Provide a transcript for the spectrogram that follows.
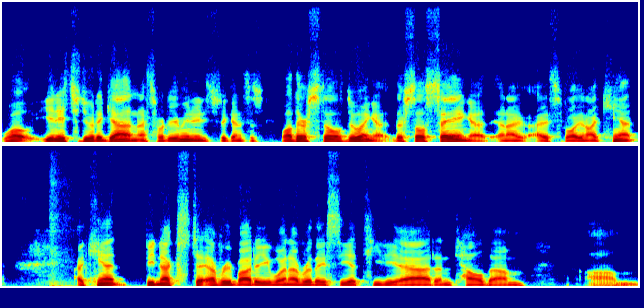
"Well, you need to do it again." I said, "What do you mean you need to do it again?" He says, "Well, they're still doing it. They're still saying it." And I, I said, "Well, you know, I can't, I can't be next to everybody whenever they see a TV ad and tell them." Um,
